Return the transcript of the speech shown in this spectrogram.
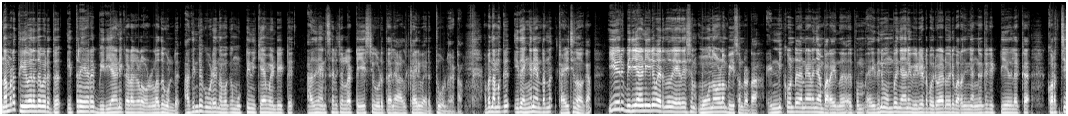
നമ്മുടെ തിരുവനന്തപുരത്ത് ഇത്രയേറെ ബിരിയാണി കടകൾ ഉള്ളതുകൊണ്ട് അതിന്റെ കൂടെ നമുക്ക് മുട്ടി നിൽക്കാൻ വേണ്ടിയിട്ട് അതിനനുസരിച്ചുള്ള ടേസ്റ്റ് കൊടുത്താലേ ആൾക്കാർ വരത്തുള്ളൂ കേട്ടോ. അപ്പോൾ നമുക്ക് ഇത് എങ്ങനെയുണ്ടെന്ന് കഴിച്ച് നോക്കാം. ഈ ഒരു ബിരിയാണിയിൽ വരുന്നത് ഏകദേശം മൂന്നോളം പീസ് ഉണ്ട് കേട്ടോ. എണ്ണിക്കൊണ്ട് തന്നെയാണ് ഞാൻ പറയുന്നത്. ഇപ്പം ഇതിനു മുമ്പ് ഞാൻ വീഡിയോ ഇട്ടപ്പോൾ ഒരുപാട് പേര് പറഞ്ഞു ഞങ്ങൾക്ക് കിട്ടിയതിലൊക്കെ കുറച്ച്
